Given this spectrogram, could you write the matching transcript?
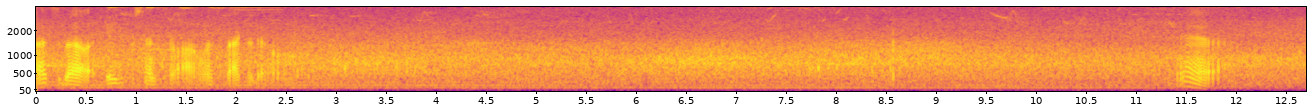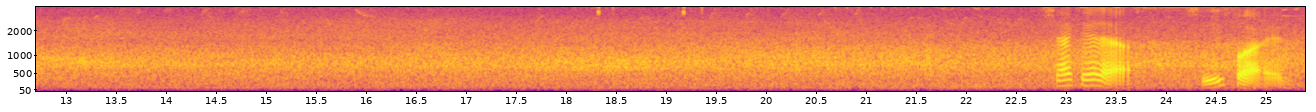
That's about 80% throttle. Let's back her down. Yeah. Check it out. She's flying.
